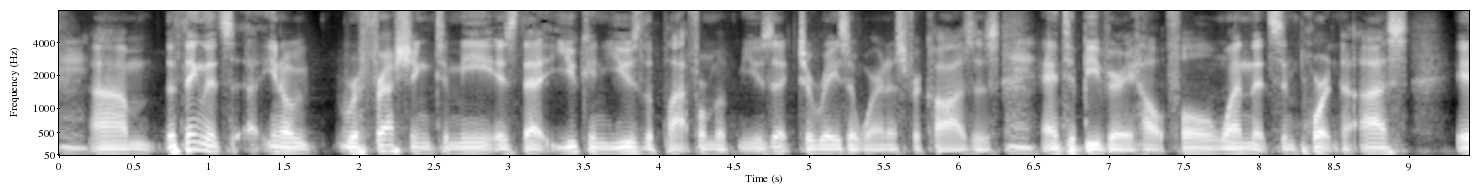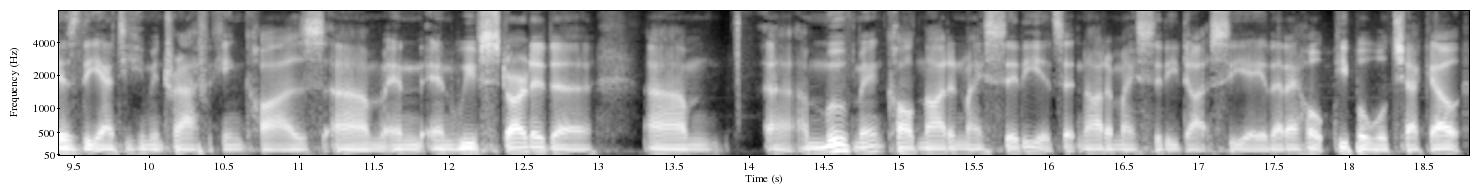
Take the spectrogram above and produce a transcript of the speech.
Mm. Um, the thing that's, uh, you know, refreshing to me is that you can use the platform of music to raise awareness for causes mm. and to be very helpful. One that's important to us is the anti-human trafficking cause. Um, and, and we've started a, um, a movement called Not in My City. It's at notinmycity.ca that I hope people will check out.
